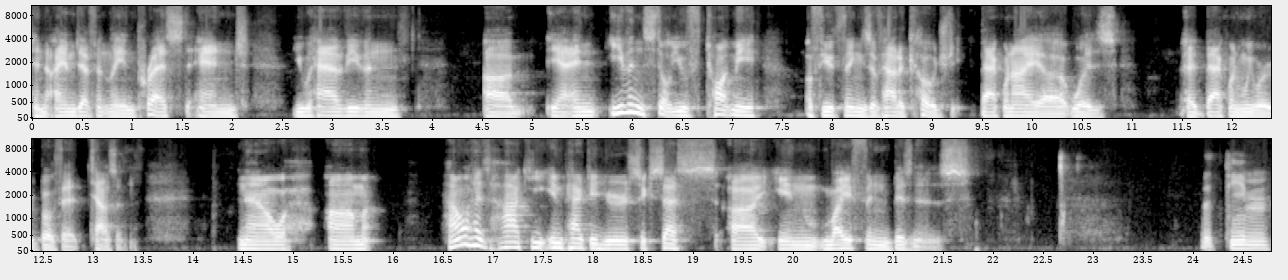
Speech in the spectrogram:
and I am definitely impressed and you have even um yeah and even still you've taught me a few things of how to coach back when I uh, was uh, back when we were both at Towson. Now, um, how has hockey impacted your success uh, in life and business? the team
